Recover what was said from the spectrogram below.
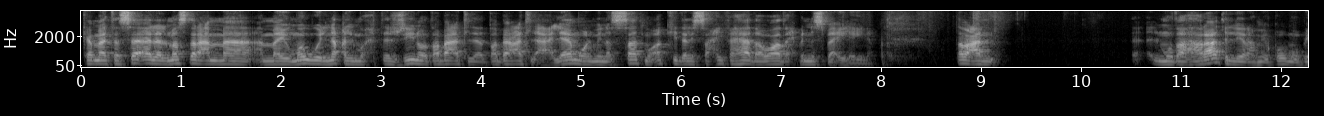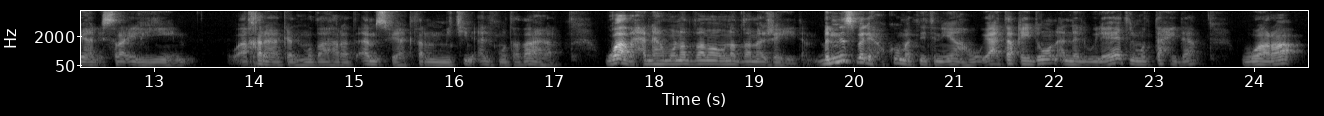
كما تساءل المصدر عما عما يمول نقل المحتجين وطبيعة طبيعة الأعلام والمنصات مؤكدة للصحيفة هذا واضح بالنسبة إلينا. طبعا المظاهرات اللي راهم يقوموا بها الإسرائيليين وآخرها كانت مظاهرة أمس فيها أكثر من 200 ألف متظاهر واضح أنها منظمة ومنظمة جيدا بالنسبة لحكومة نتنياهو يعتقدون أن الولايات المتحدة وراء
